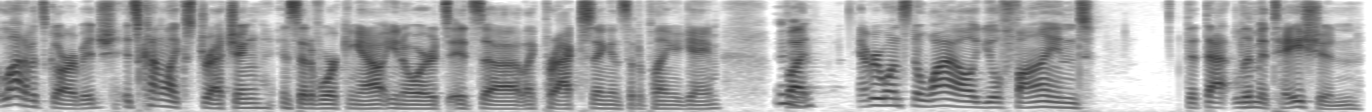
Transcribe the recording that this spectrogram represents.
a lot of it's garbage. It's kind of like stretching instead of working out, you know, or it's it's uh, like practicing instead of playing a game. But every once in a while, you'll find that that limitation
